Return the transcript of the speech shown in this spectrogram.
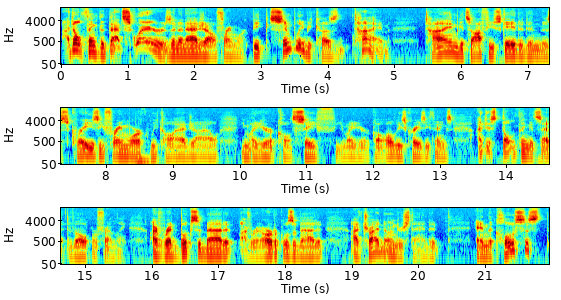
i don't think that that squares in an agile framework be- simply because time time gets obfuscated in this crazy framework we call agile. You might hear it called SAFe. You might hear it called all these crazy things. I just don't think it's that developer friendly. I've read books about it, I've read articles about it, I've tried to understand it, and the closest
